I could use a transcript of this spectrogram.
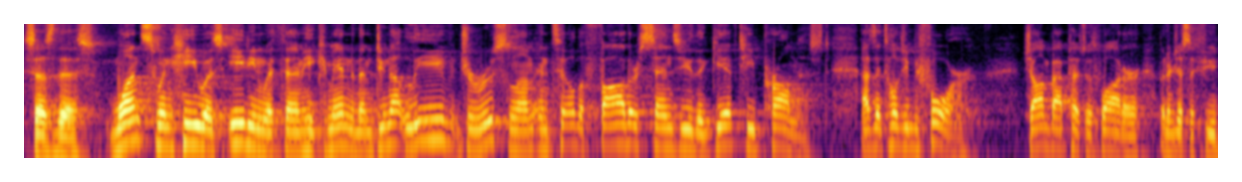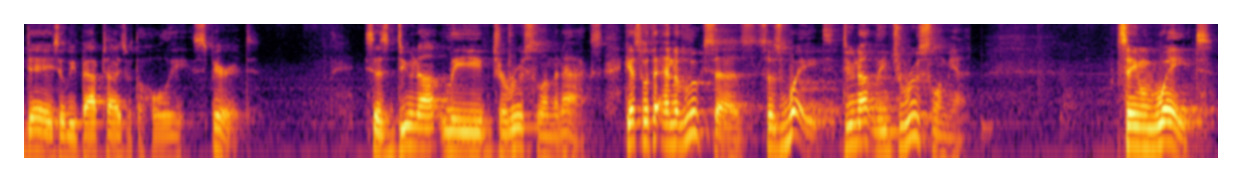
says this Once when he was eating with them, he commanded them, Do not leave Jerusalem until the Father sends you the gift he promised. As I told you before, John baptized with water, but in just a few days you'll be baptized with the Holy Spirit. He says, Do not leave Jerusalem in Acts. Guess what the end of Luke says? It says, Wait, do not leave Jerusalem yet. Saying, Wait.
